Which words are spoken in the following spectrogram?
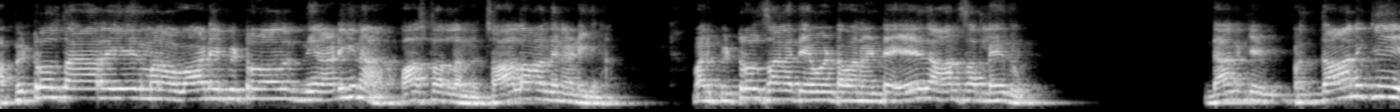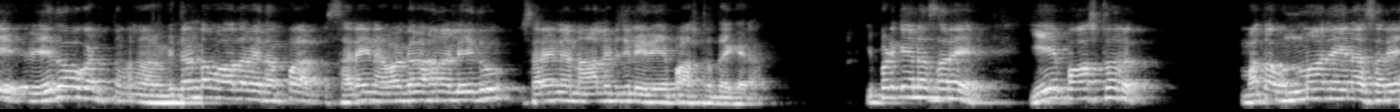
ఆ పెట్రోల్ తయారయ్యేది మనం వాడే పెట్రోల్ నేను అడిగిన పాస్టర్లను చాలా మందిని అడిగిన. మరి పెట్రోల్ సంగతి ఏమంటామనంటే ఏది ఆన్సర్ లేదు. దానికి దానికి ఏదో ఒక వితండవాదమే తప్ప సరైన అవగాహన లేదు సరైన నాలెడ్జ్ లేదు ఏ పాస్టర్ దగ్గర. ఇప్పటికైనా సరే ఏ పాస్టర్ మత ఉన్మాదైనా సరే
